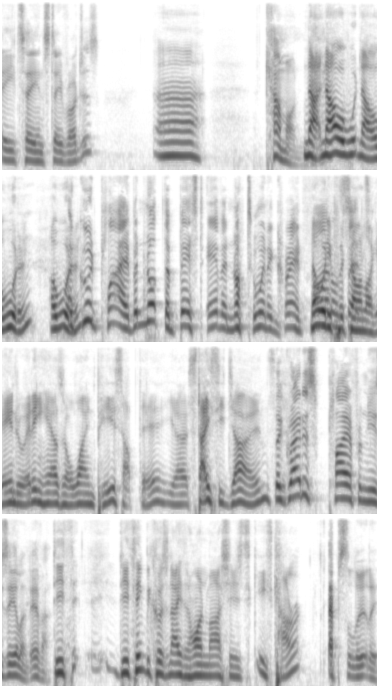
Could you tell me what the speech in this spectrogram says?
ET, and Steve Rogers? uh, Come on. no, no, I would no, I wouldn't. I A wouldn't. A good player, but not the best ever not to win a grand final. Not when you put someone like Andrew Ettingshausen or Wayne Pearce up there. You know, Stacey Jones. the greatest player from New Zealand ever. Do you th- do you think because Nathan Hindmarsh is is current? Absolutely.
